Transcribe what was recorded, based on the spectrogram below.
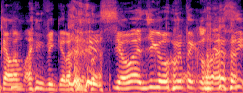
kalau aing pikirannya Siapa anjing ngomong teh sih?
